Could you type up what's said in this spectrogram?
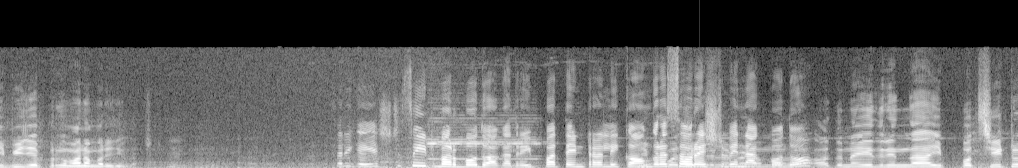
ಈ ಬಿಜೆಪಿಗೆ ಮರಿದಿಲ್ಲ ಮಾನ ಮರ್ಯಾದಿಲ್ಲ ಸರ್ ಈಗ ಎಷ್ಟು ಸೀಟ್ ಬರ್ಬೋದು ಹಾಗಾದ್ರೆ? ಇಪ್ಪತ್ತೆಂಟರಲ್ಲಿ ಕಾಂಗ್ರೆಸ್ ಅವ್ರು ಎಷ್ಟು ವಿನ್ ಆಗ್ಬೋದು? ಹದಿನೈದರಿಂದ ಇಪ್ಪತ್ತು ಸೀಟು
